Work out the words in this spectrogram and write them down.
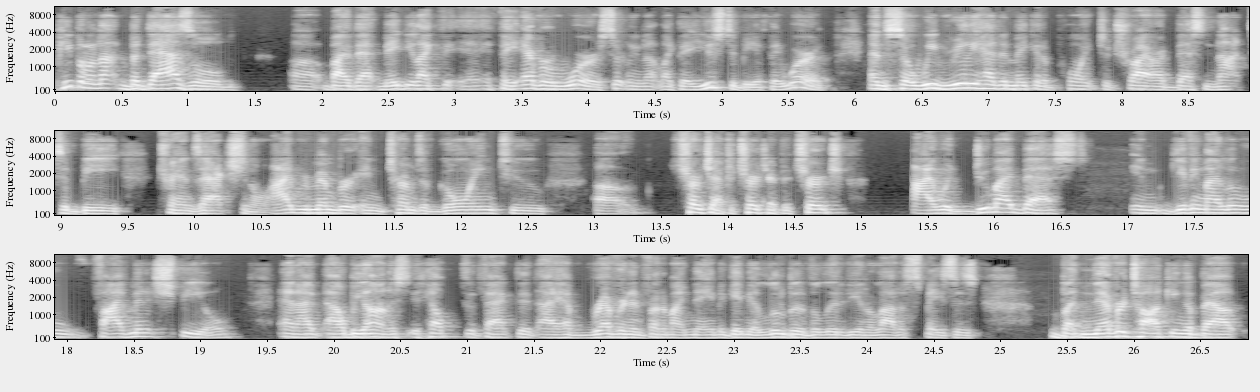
people are not bedazzled uh, by that maybe like the, if they ever were certainly not like they used to be if they were and so we really had to make it a point to try our best not to be transactional I remember in terms of going to uh, church after church after church I would do my best in giving my little five minute spiel. And I, will be honest, it helped the fact that I have Reverend in front of my name. It gave me a little bit of validity in a lot of spaces, but never talking about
